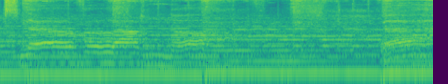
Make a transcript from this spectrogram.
it's never loud enough. I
